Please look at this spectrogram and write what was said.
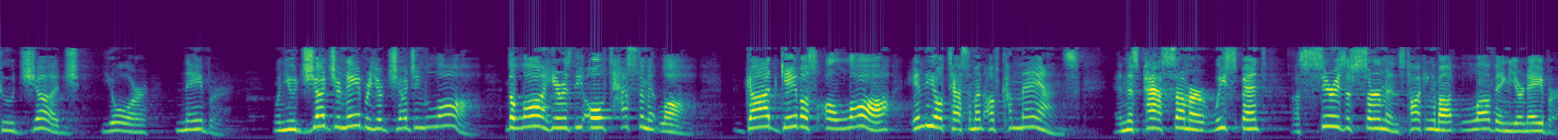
to judge your neighbor? When you judge your neighbor, you're judging the law. The law here is the Old Testament law. God gave us a law in the Old Testament of commands. And this past summer, we spent a series of sermons talking about loving your neighbor.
